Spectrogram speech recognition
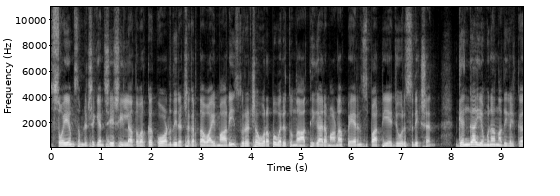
സ്വയം സംരക്ഷിക്കാൻ ശേഷിയില്ലാത്തവർക്ക് കോടതി രക്ഷകർത്താവായി മാറി സുരക്ഷ ഉറപ്പുവരുത്തുന്ന അധികാരമാണ് പേരൻസ് പാർട്ടിയെ ജൂറിസ്ഡിക്ഷൻ. ഗംഗ യമുന നദികൾക്ക്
